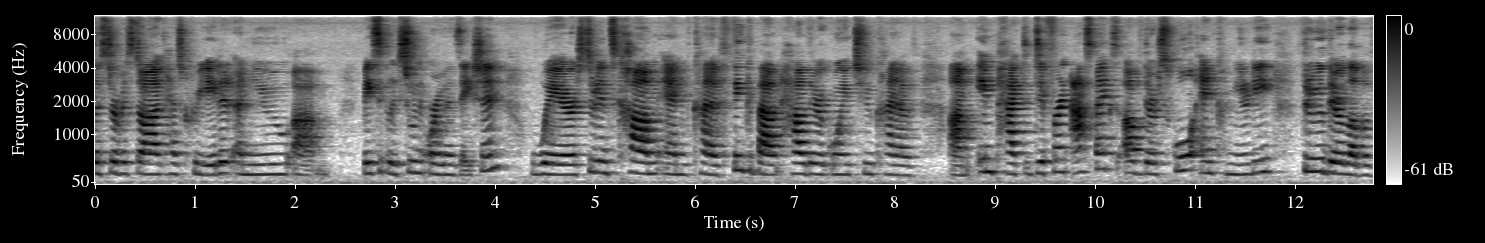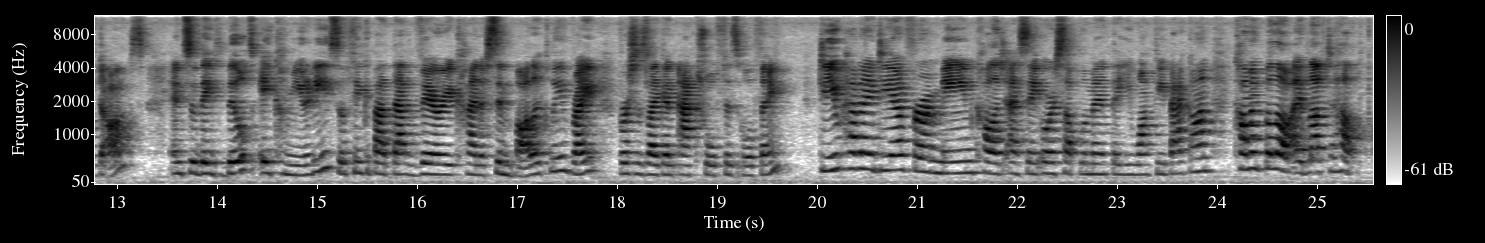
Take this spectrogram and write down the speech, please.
the service dog has created a new um, basically student organization where students come and kind of think about how they're going to kind of um, impact different aspects of their school and community through their love of dogs. And so they've built a community. So think about that very kind of symbolically, right? Versus like an actual physical thing. Do you have an idea for a main college essay or supplement that you want feedback on? Comment below, I'd love to help.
